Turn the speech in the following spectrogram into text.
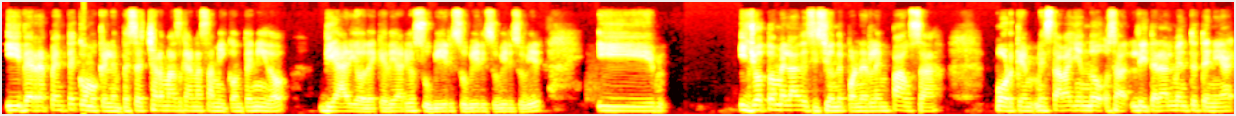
y de repente como que le empecé a echar más ganas a mi contenido diario, de que diario subir, subir y subir y subir. Y, y yo tomé la decisión de ponerle en pausa porque me estaba yendo, o sea, literalmente tenía,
